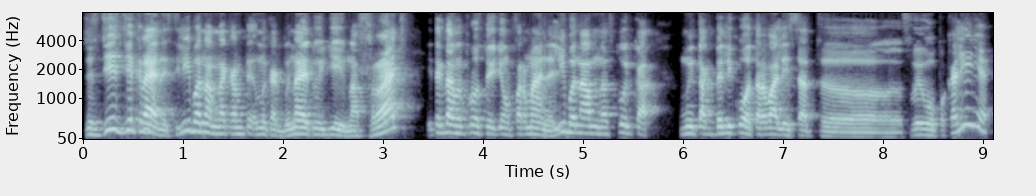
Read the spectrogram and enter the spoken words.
то есть здесь две крайности. Либо нам на контент, мы как бы на эту идею насрать, и тогда мы просто идем формально, либо нам настолько мы так далеко оторвались от э, своего поколения,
